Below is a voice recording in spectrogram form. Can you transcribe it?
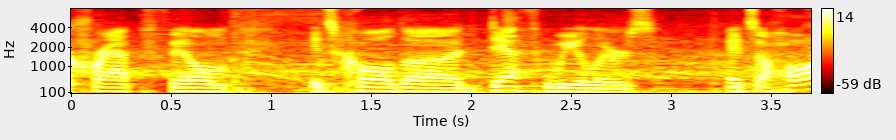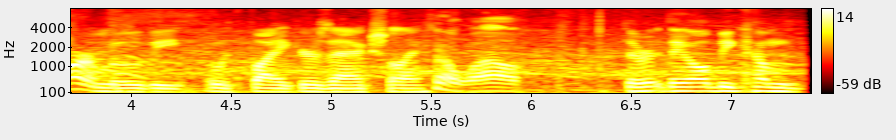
crap film. It's called uh, Death Wheelers. It's a horror movie with bikers actually. Oh wow! They all become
